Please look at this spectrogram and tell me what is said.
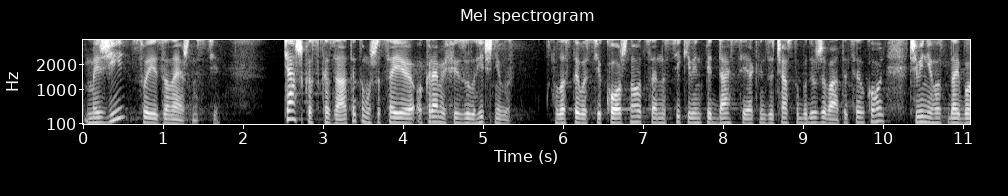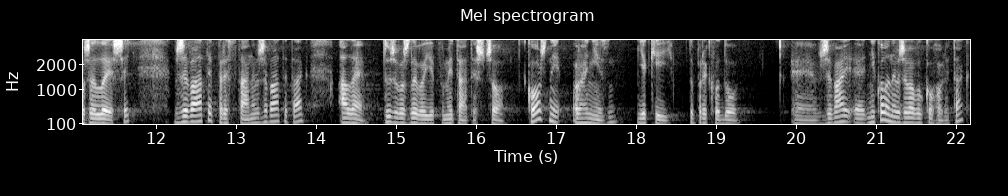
межі своєї залежності, тяжко сказати, тому що це є окремі фізіологічні властивості кожного. Це настільки він піддасться, як він зачасто буде вживати цей алкоголь, чи він його, дай Боже, лишить вживати, перестане вживати, так? Але дуже важливо є пам'ятати, що кожний організм, який, до прикладу, е, вживає, е, ніколи не вживав алкоголю, так?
